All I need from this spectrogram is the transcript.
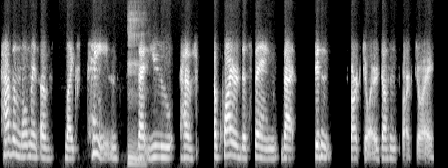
have a moment of like pain mm. that you have acquired this thing that didn't spark joy or doesn't spark joy.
